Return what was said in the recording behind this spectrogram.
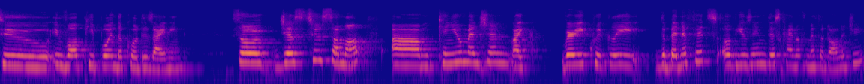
to involve people in the co-designing. So just to sum up, um, can you mention like very quickly the benefits of using this kind of methodology?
